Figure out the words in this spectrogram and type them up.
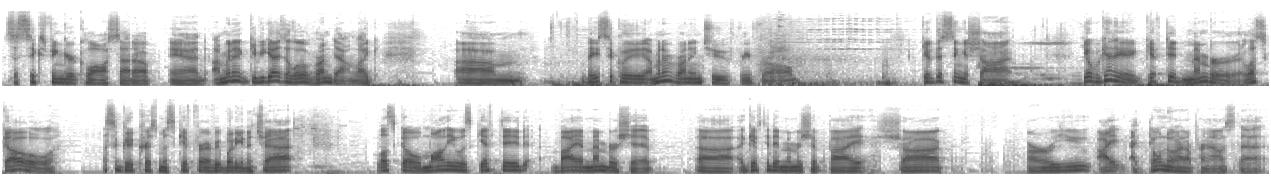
It's a six finger claw setup, and I'm gonna give you guys a little rundown. Like, um, basically, I'm gonna run into free for all, give this thing a shot. Yo, we got a gifted member. Let's go. That's a good Christmas gift for everybody in the chat. Let's go. Molly was gifted by a membership. Uh, a gifted a membership by Shock are you? I I don't know how to pronounce that,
